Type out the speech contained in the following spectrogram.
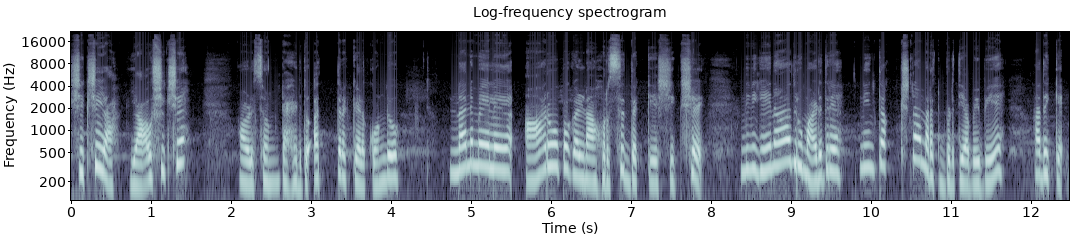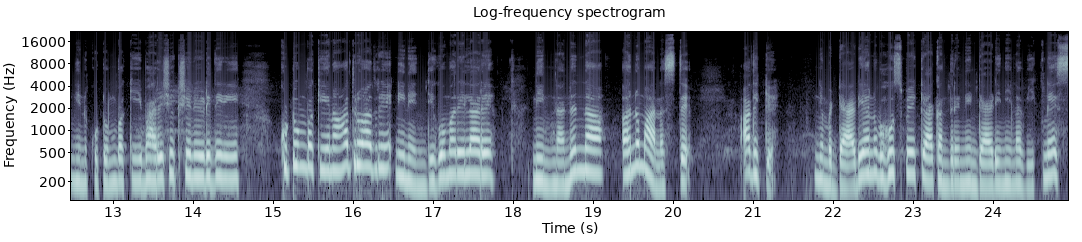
ಶಿಕ್ಷೆಯಾ? ಯಾವ ಶಿಕ್ಷೆ? ಅವಳು ಸೊಂಟ ಹಿಡಿದು ಹತ್ರ ಕೇಳಿಕೊಂಡು, ನನ್ನ ಮೇಲೆ ಆರೋಪಗಳನ್ನ ಹೊರಿಸಿದ್ದಕ್ಕೆ ಶಿಕ್ಷೆ. ನಿನಗೇನಾದರೂ ಮಾಡಿದರೆ ನೀನು ತಕ್ಷಣ ಮರೆತು ಬಿಡ್ತೀಯ ಬೇಬಿ? ಅದಕ್ಕೆ ನಿನ್ನ ಕುಟುಂಬಕ್ಕೆ ಈ ಭಾರಿ ಶಿಕ್ಷೆ ನೀಡಿದ್ದೀನಿ. ಕುಟುಂಬಕ್ಕೆ ಏನಾದರೂ ಆದರೆ ನೀನು ಎಂದಿಗೂ ಮರೀಲಾರೆ. ನೀನು ನನ್ನನ್ನು ಅನುಮಾನಿಸ್ದೆ. ಅದಕ್ಕೆ ನಿಮ್ಮ ಡ್ಯಾಡಿ ಅನುಭವಿಸ್ಬೇಕು. ಯಾಕಂದರೆ ನಿನ್ನ ಡ್ಯಾಡಿ ನಿನ್ನ ವೀಕ್ನೆಸ್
